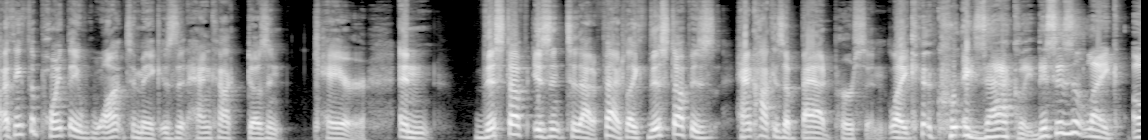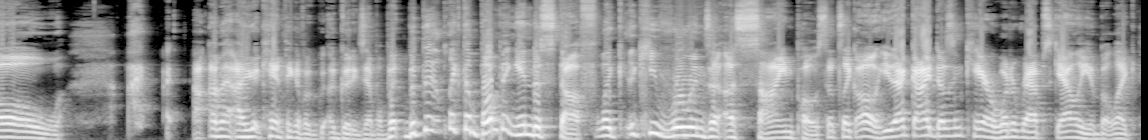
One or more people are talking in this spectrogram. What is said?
I think the point they want to make is that Hancock doesn't care. And this stuff isn't to that effect. Like this stuff is Hancock is a bad person. Like exactly. This isn't like, oh, I, I, I can't think of a, a, good example, but but the, like the bumping into stuff, like like he ruins a, a signpost. That's like, oh, he that guy doesn't care. What a rapscallion, but like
